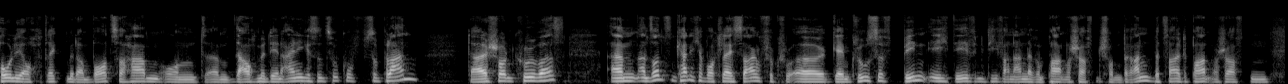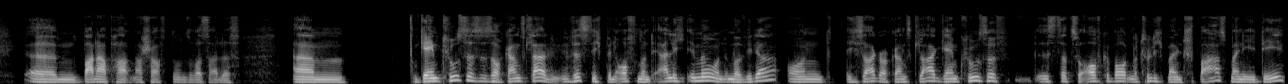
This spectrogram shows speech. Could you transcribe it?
Holy auch direkt mit an Bord zu haben und ähm, da auch mit denen einiges in Zukunft zu planen. Da ist schon cool was. Ähm, ansonsten kann ich aber auch gleich sagen, für äh, Gameclusive bin ich definitiv an anderen Partnerschaften schon dran. Bezahlte Partnerschaften, ähm, Bannerpartnerschaften und sowas alles. Ähm, Game Clusive ist auch ganz klar, ihr wisst, ich bin offen und ehrlich immer und immer wieder. Und ich sage auch ganz klar, Game Clusive ist dazu aufgebaut, natürlich mein Spaß, meine Idee,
